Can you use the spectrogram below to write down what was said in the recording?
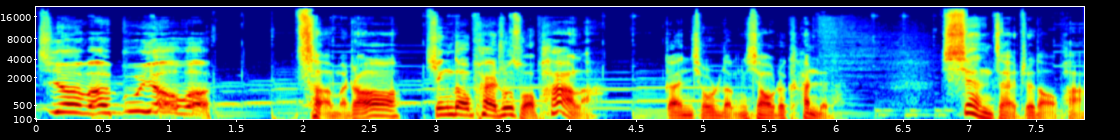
千万不要啊！”怎么着？听到派出所怕了？甘球冷笑着看着他。现在知道怕，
